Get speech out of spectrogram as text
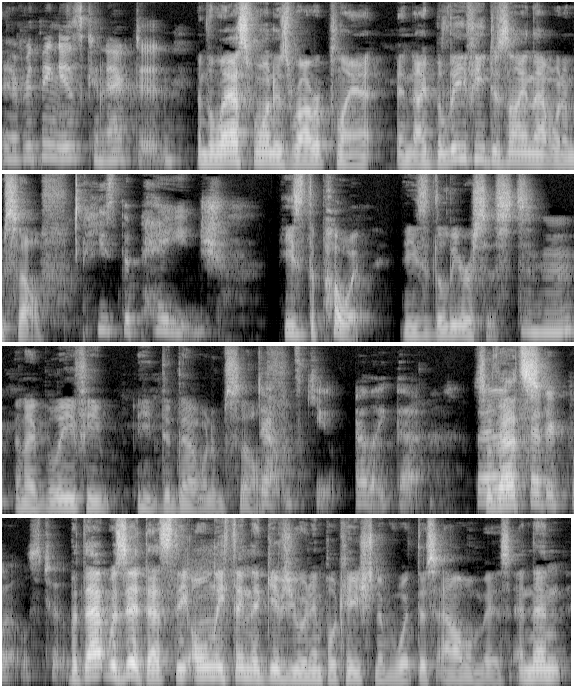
Everything is connected. and the last one is Robert Plant, and I believe he designed that one himself. He's the page. He's the poet. He's the lyricist, Mm-hmm. and I believe he he did that one himself. That one's cute. I like that. So I like that's- feather quills too. But that was it. That's the only thing that gives you an implication of what this album is. And then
